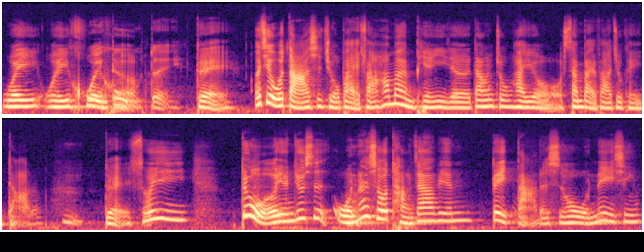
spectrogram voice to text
维维护护，对对，而且我打的是九百发，他们很便宜的，当中还有三百发就可以打了，嗯，对，所以对我而言，就是我那时候躺在那边被打的时候，我内心，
